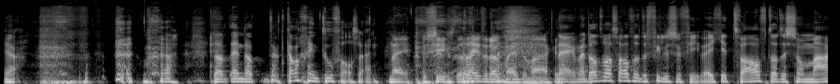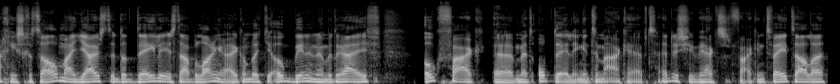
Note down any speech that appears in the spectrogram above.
Ja. dat, en dat, dat kan geen toeval zijn. Nee, precies. Dat heeft er ook mee te maken. Nee, maar dat was altijd de filosofie. Weet je, 12, dat is zo'n magisch getal. Maar juist dat delen is daar belangrijk. Omdat je ook binnen een bedrijf ook vaak eh, met opdelingen te maken hebt. Hè? Dus je werkt vaak in tweetallen.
